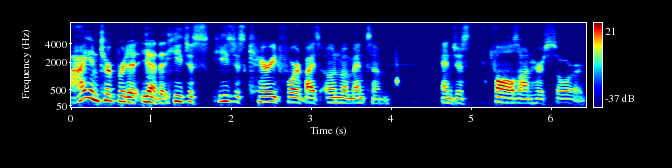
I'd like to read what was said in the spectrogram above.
i interpret it yeah that he just he's just carried forward by his own momentum and just falls on her sword.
